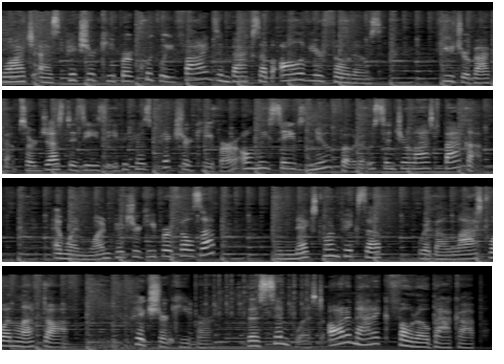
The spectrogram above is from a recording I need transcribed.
Watch as Picture Keeper quickly finds and backs up all of your photos. Future backups are just as easy because Picture Keeper only saves new photos since your last backup. And when one Picture Keeper fills up, the next one picks up where the last one left off. Picture Keeper, the simplest automatic photo backup.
